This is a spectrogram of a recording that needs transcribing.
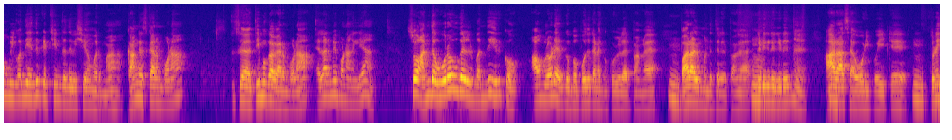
உங்களுக்கு வந்து எதிர்க்கட்சின்றது விஷயம் வருமா? காங்கிரஸ்காரன் போனால் திமுக காரன் போனால் எல்லாருமே போனாங்க இல்லையா? ஸோ அந்த உறவுகள் வந்து இருக்கும். அவங்களோட இருக்கும் இப்போ பொது கணக்கு குழுவில் இருப்பாங்க. பாராளுமன்றத்தில் இருப்பாங்க. கிடுகிடு கிடுன்னு ஆர் ஆசா ஓடி போயிட்டு. துணை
